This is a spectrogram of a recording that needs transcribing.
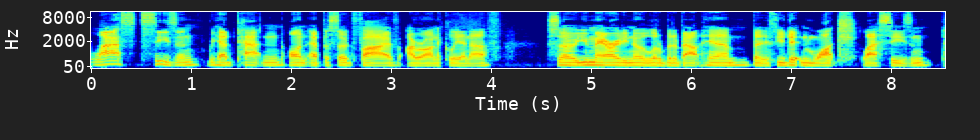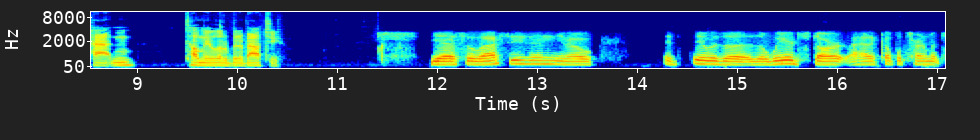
last season we had Patton on episode five, ironically enough. So, you may already know a little bit about him, but if you didn't watch last season, Patton, tell me a little bit about you. Yeah, so last season, you know, it it was a, it was a weird start. I had a couple tournaments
